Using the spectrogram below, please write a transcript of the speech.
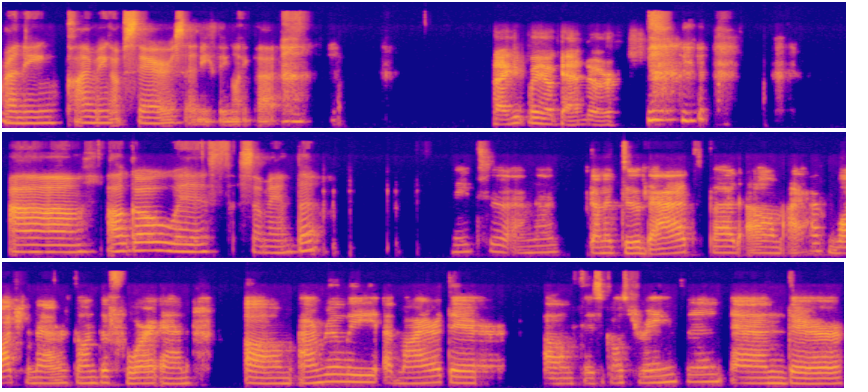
running, climbing upstairs, anything like that. Thank you for your candor. Um, I'll go with Samantha. Me too. I'm not gonna do that, but um, I have watched the marathon before, and um, I really admire their um physical strength and, and their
